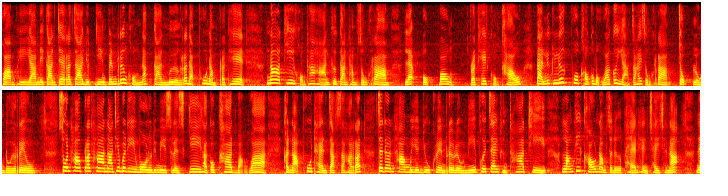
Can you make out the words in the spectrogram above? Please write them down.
ความพยายามในการเจรจาหยุดยิงเป็นเรื่องของนักการเมืองระดับผู้นำประเทศ หน้าที่ของทหารคือการทำสงครามและปกป้อง ประเทศของเขา แต่ลึกๆ พวกเขาก็บอกว่าก็อยากจะให้สงครามจบลงโดยเร็ว ส่วนทางประธานาธิบดีโวโลดิมีร์เซเลนสกี้ค่ะก็คาดหวังว่า คณะผู้แทนจากสหรัฐ จะเดินทางมาเยือนยูเครนเร็วๆ นี้เพื่อแจ้งถึงท่าที หลังที่เขานำเสนอแผนแห่งชัยชนะ ใน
